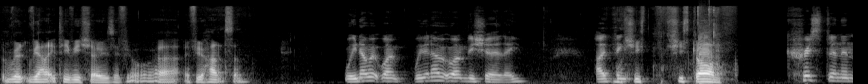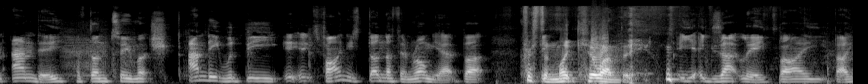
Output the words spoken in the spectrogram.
reality TV shows if you're uh, if you're handsome. We know it won't. We know it won't be Shirley. I think She's she's gone. Kristen and Andy have done too much. Andy would be. It's fine. He's done nothing wrong yet, but Kristen might kill Andy. Exactly by by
